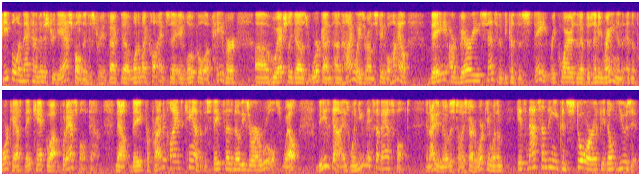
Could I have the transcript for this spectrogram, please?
people in that kind of industry, the asphalt industry, in fact, uh, one of my clients, a, a local uh, paver, uh, who actually does work on, on highways around the state of Ohio, they are very sensitive because the state requires that if there's any rain in, in the forecast, they can't go out and put asphalt down. Now, they for private clients can, but the state says no, these are our rules. Well, these guys, when you mix up asphalt, and I didn't know this till I started working with them, it's not something you can store if you don't use it.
